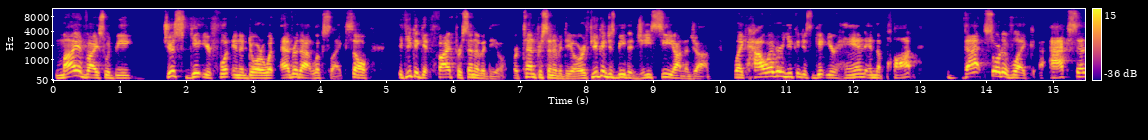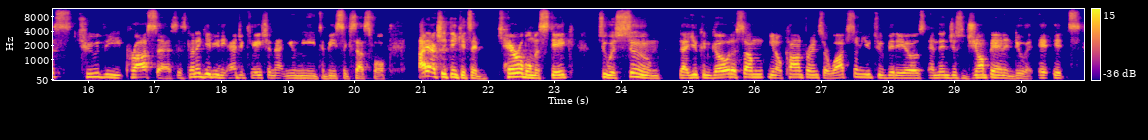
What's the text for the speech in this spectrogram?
My advice would be just get your foot in the door, whatever that looks like. So if you could get 5% of a deal or 10% of a deal, or if you can just be the GC on the job, like however you can just get your hand in the pot that sort of like access to the process is going to give you the education that you need to be successful. I actually think it's a terrible mistake to assume that you can go to some, you know, conference or watch some YouTube videos and then just jump in and do it. it it's,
